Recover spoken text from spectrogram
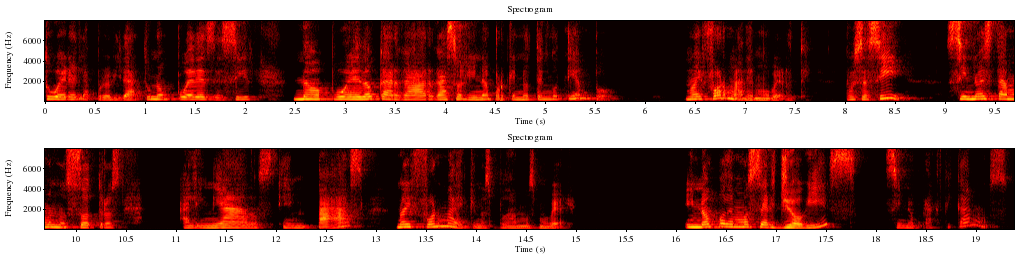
Tú eres la prioridad. Tú no puedes decir, no puedo cargar gasolina porque no tengo tiempo. No hay forma de moverte. Pues así, si no estamos nosotros alineados, en paz, no hay forma de que nos podamos mover. Y no podemos ser yogis si no practicamos.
